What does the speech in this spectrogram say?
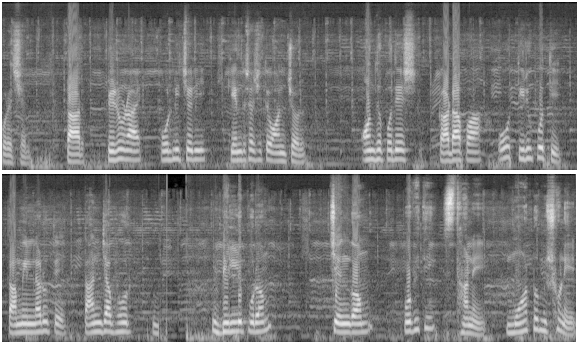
করেছেন। তার প্রেরণায় পন্ডিচেরি কেন্দ্রশাসিত অঞ্চল, অন্ধ্রপ্রদেশ, কাডাপা ও তিরুপতি, তামিলনাড়ুতে তাঞ্জাভুর, বিল্লুপুরম, চেঙ্গম প্রভৃতি স্থানে মঠ ও মিশনের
